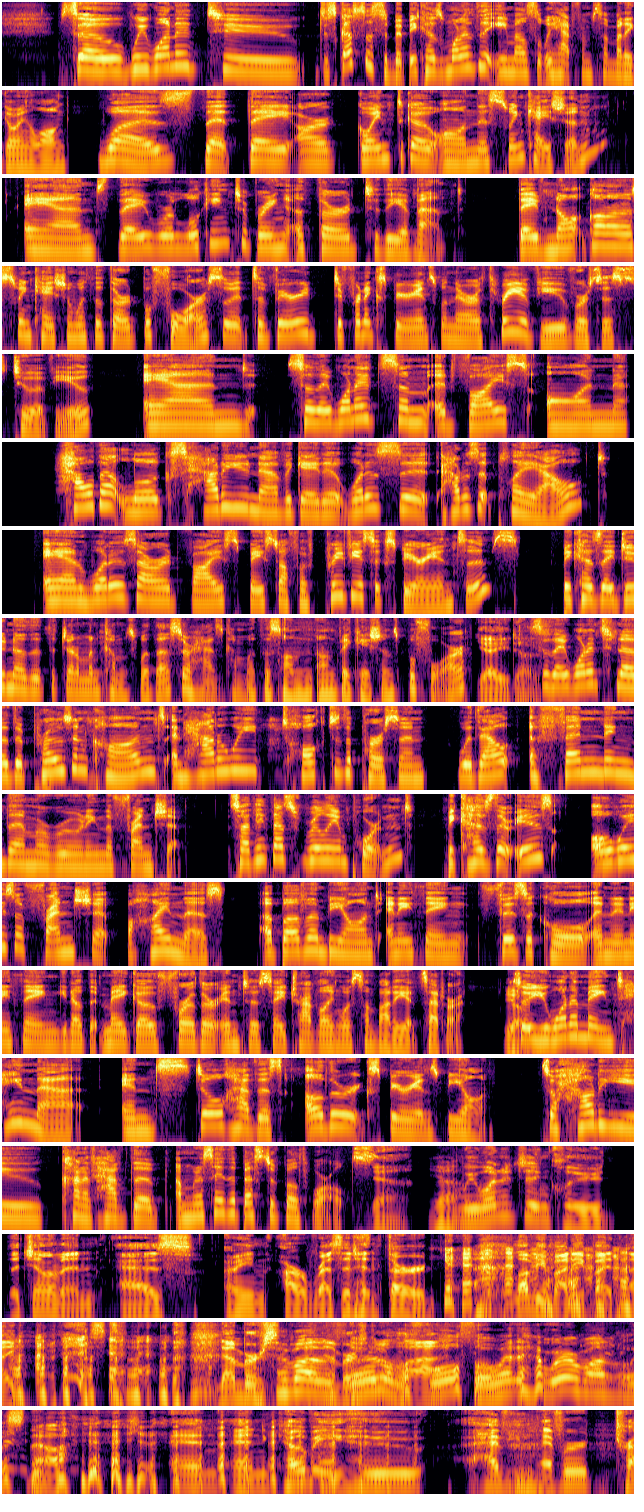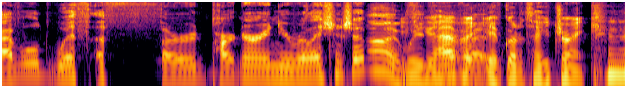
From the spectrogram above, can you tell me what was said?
So we wanted to discuss this a bit because one of the emails that we had from somebody going along was that they are going to go on this swingcation and they were looking to bring a third to the event. They've not gone on a swingcation with a third before, so it's a very different experience when there are three of you versus two of you. And so they wanted some advice on how that looks, how do you navigate it, what is it, how does it play out? And what is our advice based off of previous experiences? Because they do know that the gentleman comes with us or has mm. come with us on, on vacations before. Yeah, he does. So they wanted to know the pros and cons and how do we talk to the person without offending them or ruining the friendship. So I think that's really important because there is always a friendship behind this above and beyond anything physical and anything, you know, that may go further into say traveling with somebody, etc. Yeah. So you want to maintain that and still have this other experience beyond. So how do you kind of have the I'm going to say the best of both worlds? yeah. Yeah. We wanted to include the gentleman as, I mean, our resident third. Love you, buddy, but like numbers, Am I the numbers third or don't the lie. fourth, or where, where am I on the list now? yeah, yeah. and and Kobe, who have you ever traveled with a third partner in your relationship? No, If we you haven't, you've got to take a drink.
